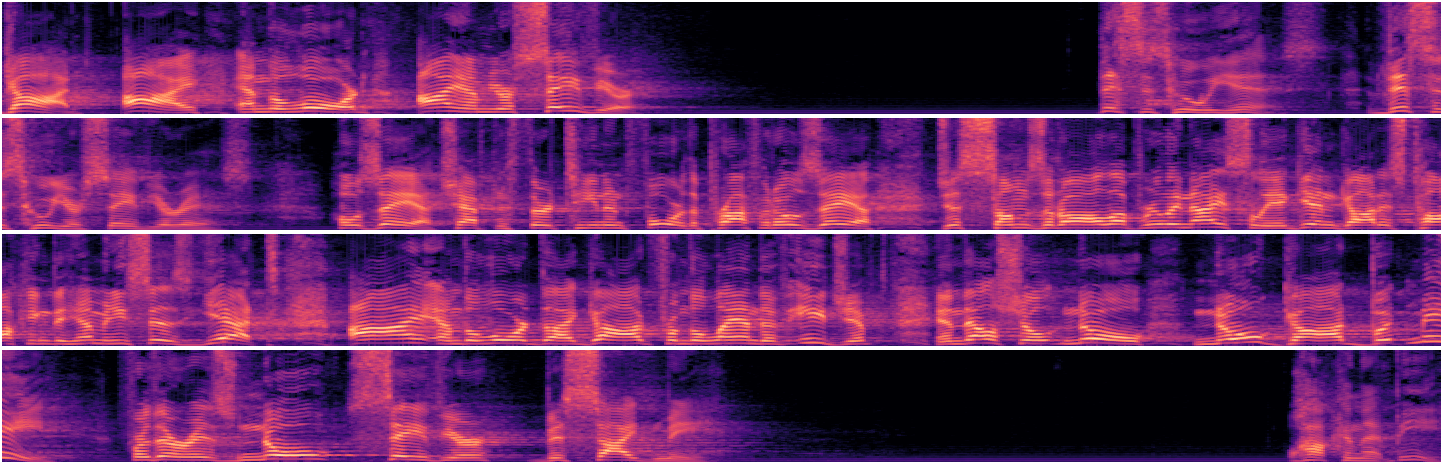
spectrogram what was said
God, I am the Lord, I am your Savior. This is who he is. This is who your Savior is. Hosea chapter 13 and 4, the prophet Hosea just sums it all up really nicely. Again, God is talking to him and he says, Yet I am the Lord thy God from the land of Egypt, and thou shalt know no God but me, for there is no Savior beside me. Well, how can that be?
